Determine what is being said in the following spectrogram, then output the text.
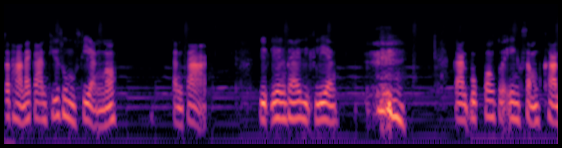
สถานการณ์ที่สุ่มเสี่ยงเนาะต่างๆหลีกเลี่ยงได้หลีกเลี่ยง การปกป้องตัวเองสำคัญ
